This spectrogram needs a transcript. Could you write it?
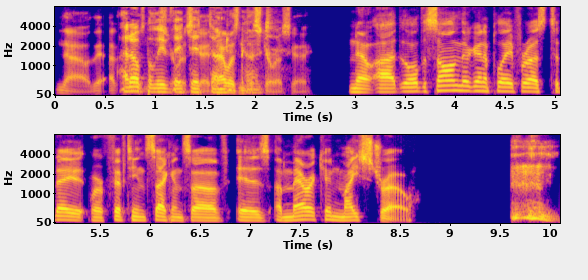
No, they, that I don't wasn't believe they Disco did Risque. That wasn't Thundercunt. Disco Risque. No, uh, well, the song they're going to play for us today, or 15 seconds of, is American Maestro. We're in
